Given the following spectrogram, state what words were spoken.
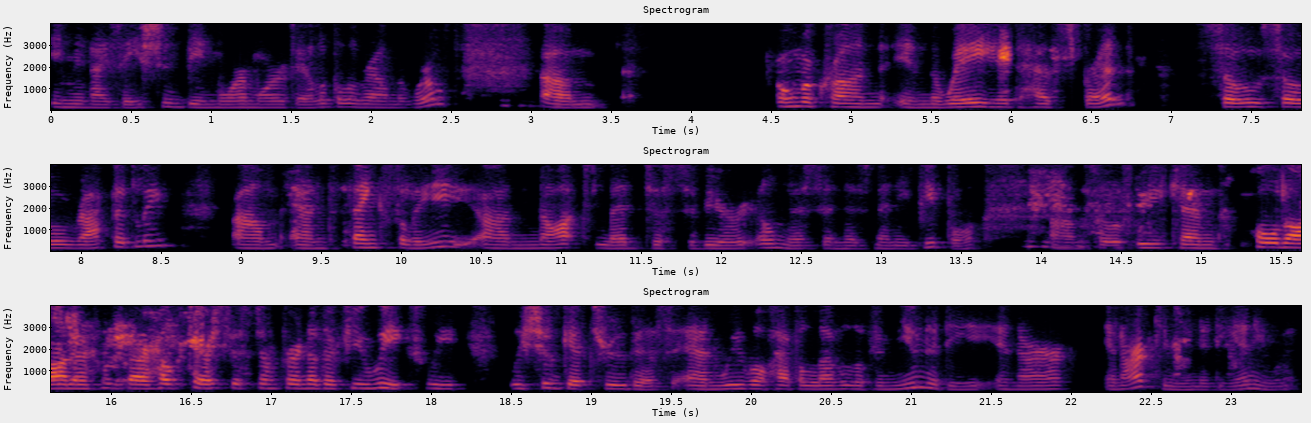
immunization being more and more available around the world. Mm-hmm. Um, Omicron in the way it has spread so, so rapidly, um, and thankfully uh, not led to severe illness in as many people. Um, so if we can hold on with our healthcare system for another few weeks, we, we should get through this and we will have a level of immunity in our, in our community anyway.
